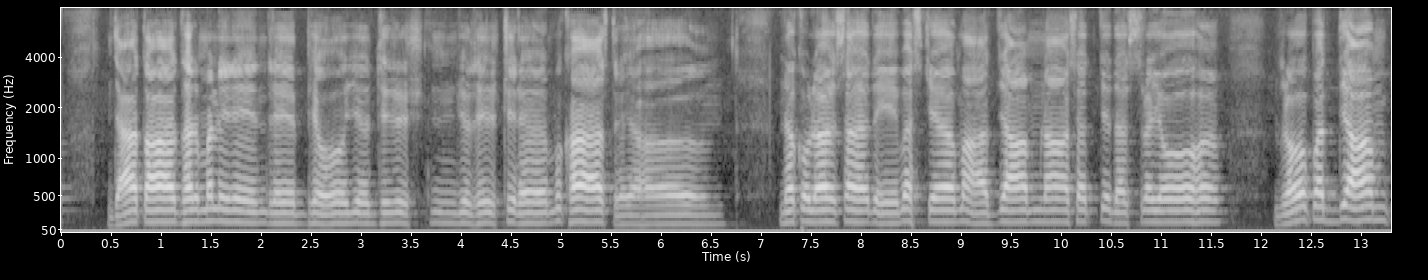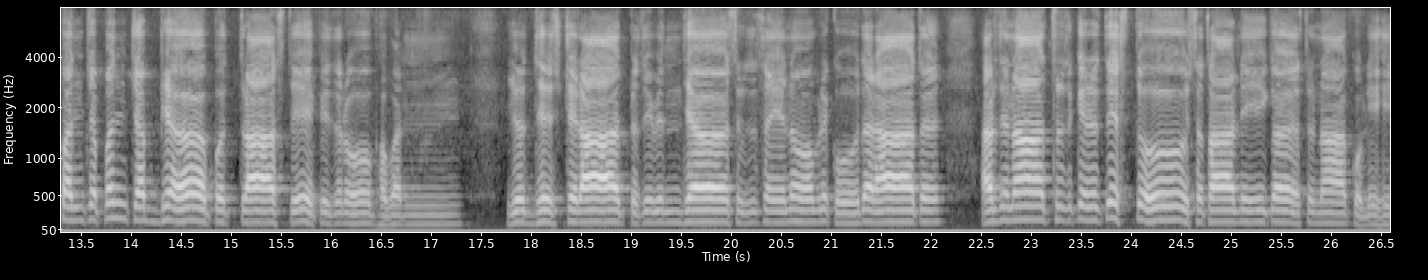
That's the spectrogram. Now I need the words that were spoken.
जाता धर्मलिनेन्द्रेभ्यो युधिष्ठिरमुखाश्रयः। नकुलः सहदेवश्च माज्याम्ना सत्यदश्रयोः। द्रौपद्यां पञ्चपञ्चभ्य पुत्रास्ते पितरो भवन् युधिष्ठिरात् प्रतिविन्ध्य श्रुतसेनो अर्जुनाश्रुतकीर्तिस्तु सथानीकसुनाकुलिः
